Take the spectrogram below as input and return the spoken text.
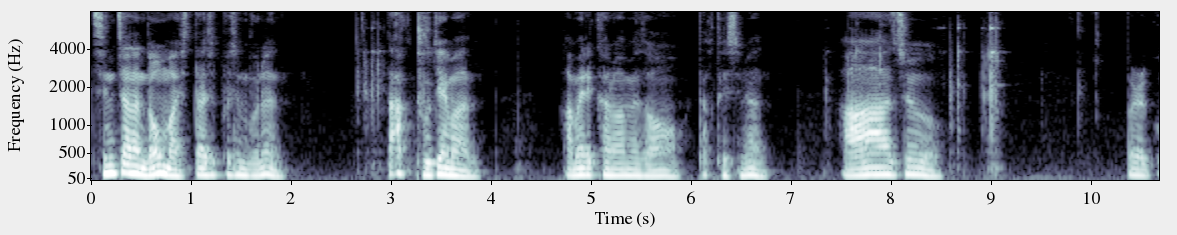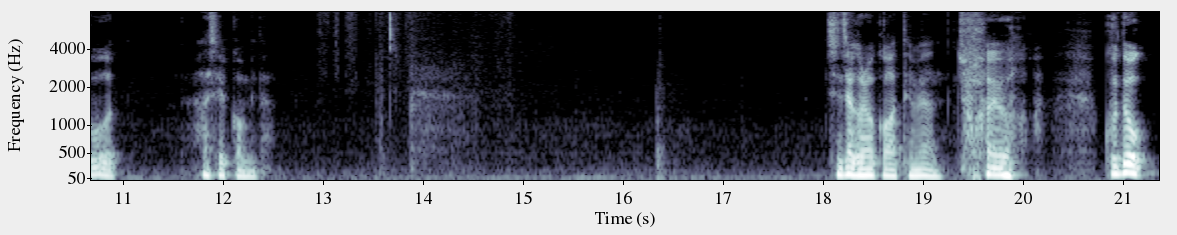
진짜 난 너무 맛있다 싶으신 분은 딱 두 개만 아메리카노 하면서 딱 드시면 아주 very good 하실 겁니다. 진짜 그럴 것 같으면 좋아요, 구독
